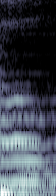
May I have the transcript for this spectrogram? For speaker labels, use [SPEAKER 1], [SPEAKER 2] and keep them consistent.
[SPEAKER 1] hold.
